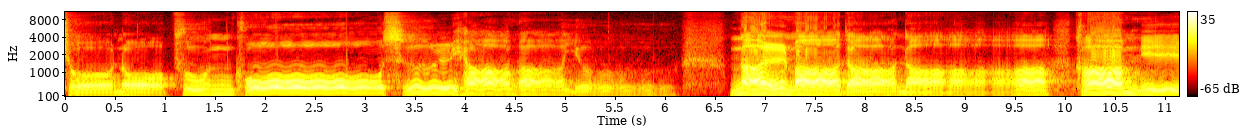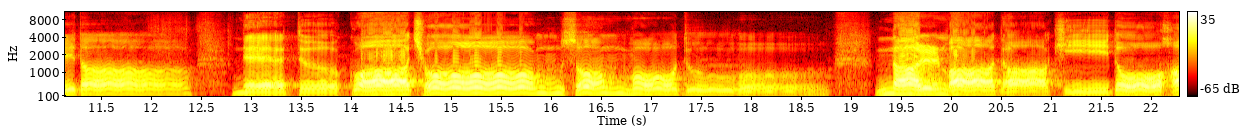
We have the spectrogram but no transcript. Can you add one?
저 높은 곳을 향하여 날마다 나갑니다. 내 뜻과 정성 모두 날마다 기도합니다.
